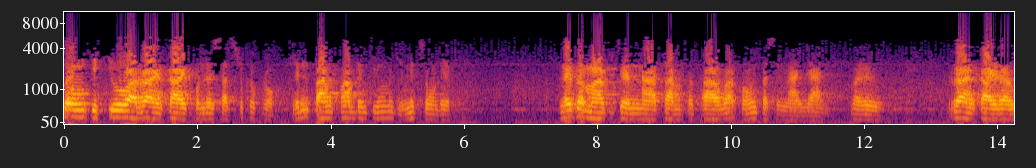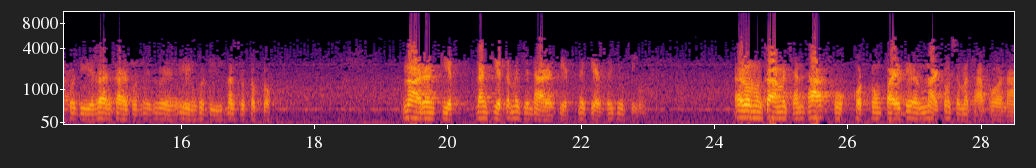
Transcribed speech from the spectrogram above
ทรงจิตอยู่ว่าร่างกายคนและสัตว์สุขภพเห็นตามความเป็นจริงไม่ใช่นึกทรงเด็ แล้วก็มาเจรณาตามสภาวะของปัสนาญาณว่าร่างกายเราก็ดีร่างกายคนอื่นเองก็ดีมันสกปรกน่ารังเกียจรังเกียจแต่ไม่ใช่น่ารังเกียจไม่เกียจซะจริงๆอารมณ์การมฉันทะถูกกดลงไปด้วยอำนาจของสมถะภาวนา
